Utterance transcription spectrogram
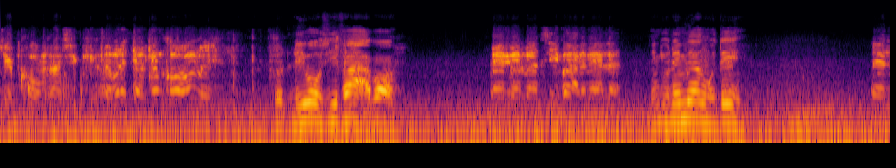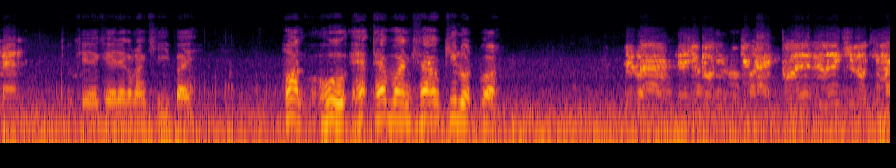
แคมคองห้าสิบกิโลแต่ไม่ได้จอดแคมคองเลยรถรีโวสีฟ้าบ่แมนแมนแมนสีฟ้าเลยแมนแหละยังอยู่ในเมืองหูตีแมนแมนโอเคโอเคได้กำลังขี่ไปฮอดหูแทบวันแค่ขี่รถบ่ขี่รถขี่รถจะได้ก็เลยเลยขี่รถใช่ไหม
